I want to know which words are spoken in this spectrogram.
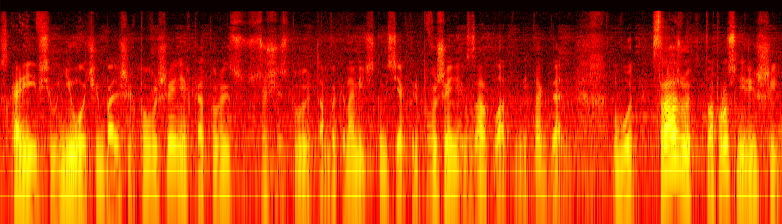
скорее всего, не очень больших повышениях, которые существуют там в экономическом секторе, повышениях зарплатами и так далее. Вот. Сразу этот вопрос не решить.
